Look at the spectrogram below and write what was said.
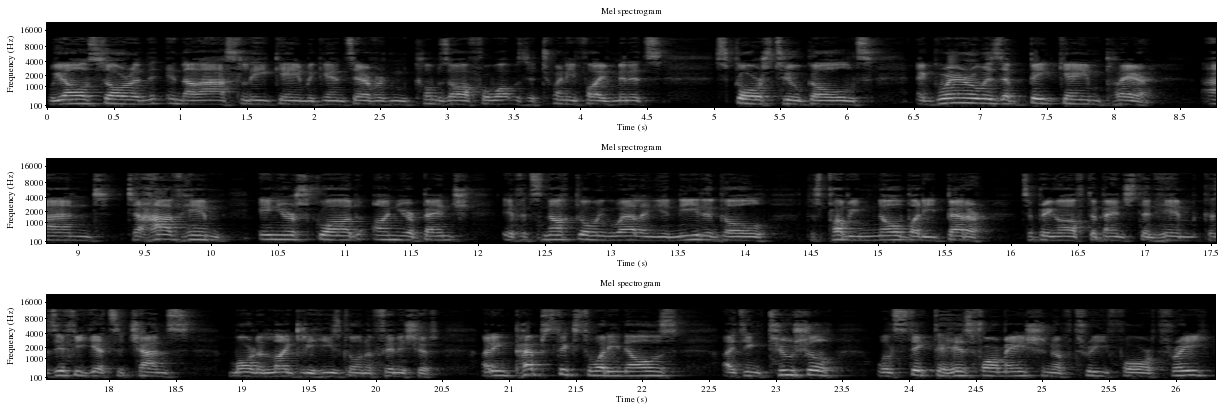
We all saw in, in the last league game against Everton, comes off for what was it, 25 minutes, scores two goals. Aguero is a big game player, and to have him in your squad on your bench, if it's not going well and you need a goal, there's probably nobody better to bring off the bench than him because if he gets a chance, more than likely he's going to finish it. I think Pep sticks to what he knows. I think Tuchel will stick to his formation of 3 4 3.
